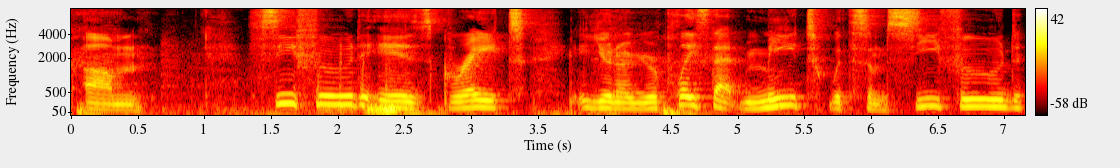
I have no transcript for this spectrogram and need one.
Um, seafood is great. You know, you replace that meat with some seafood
